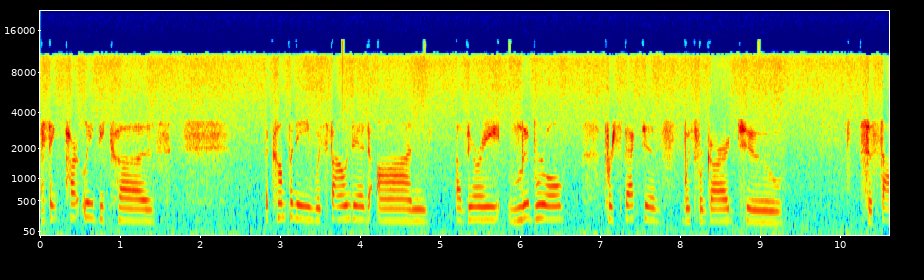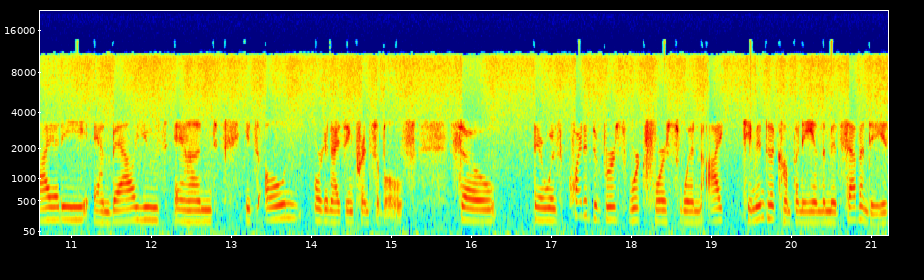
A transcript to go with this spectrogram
I think partly because the company was founded on a very liberal perspective with regard to society and values and its own organizing principles. So there was quite a diverse workforce when I came into the company in the mid 70s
